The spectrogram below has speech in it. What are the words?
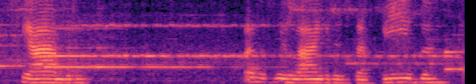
Se abre para os milagres da vida.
